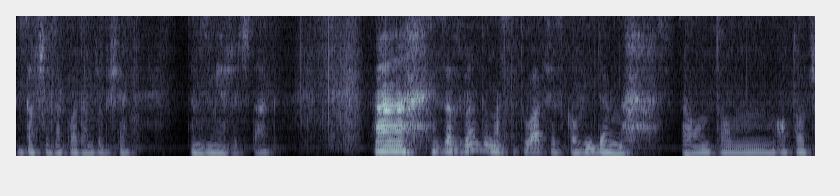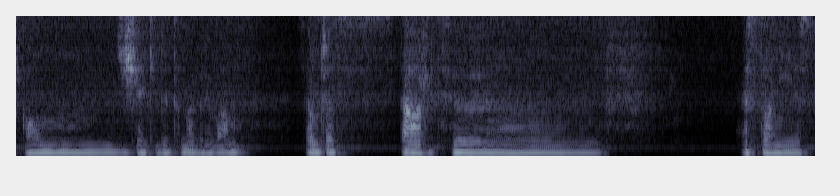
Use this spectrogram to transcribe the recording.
Zawsze zakładam, żeby się tym zmierzyć, tak? A ze względu na sytuację z COVID-em, z całą tą otoczką, dzisiaj, kiedy to nagrywam, cały czas start y, w Estonii jest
